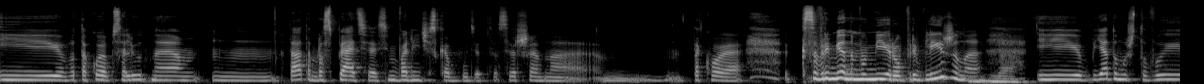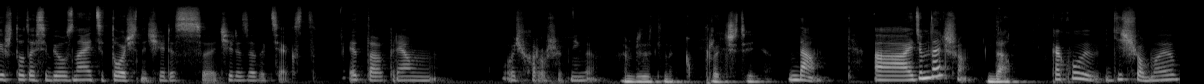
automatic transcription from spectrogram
и вот такое абсолютное, да, там распятие символическое будет совершенно такое современному миру приближено. Да. И я думаю, что вы что-то о себе узнаете точно через, через этот текст. Это прям очень хорошая книга. Обязательно к прочтению. Да. А, идем дальше. Да. Какую еще мы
